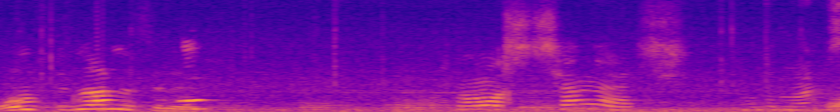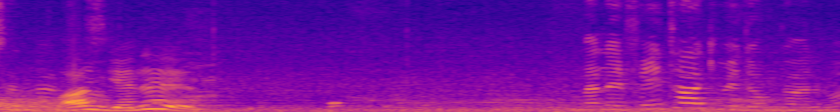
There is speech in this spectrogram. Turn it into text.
Oğlum siz neredesiniz? Ama sen neredesin? Oğlum mı sen neredesin? Lan gelin. Ben Efe'yi takip ediyorum galiba.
